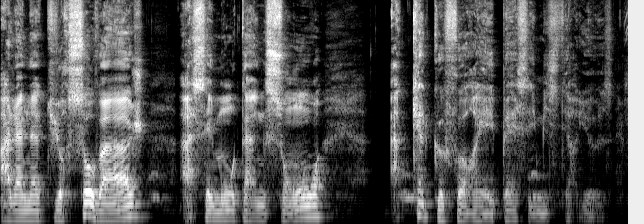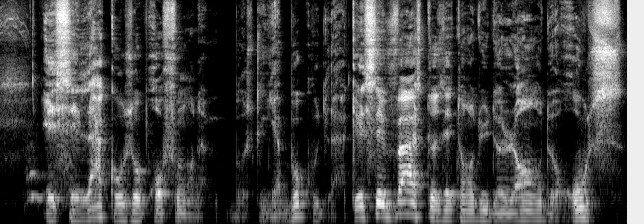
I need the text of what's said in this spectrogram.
à la nature sauvage, à ses montagnes sombres, à quelques forêts épaisses et mystérieuses, et ces lacs aux eaux profondes, parce qu'il y a beaucoup de lacs, et ces vastes étendues de landes rousses,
